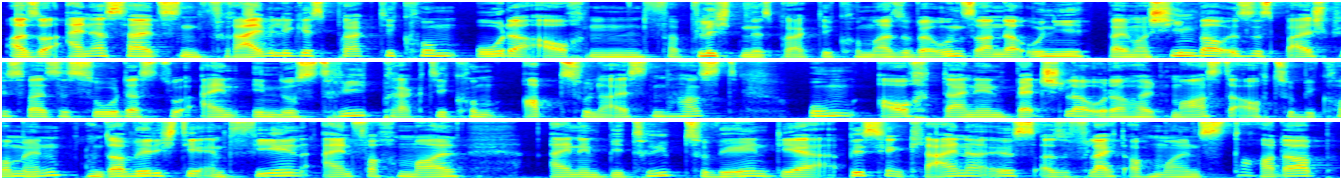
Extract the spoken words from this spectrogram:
Also einerseits ein freiwilliges Praktikum oder auch ein verpflichtendes Praktikum. Also bei uns an der Uni, bei Maschinenbau ist es beispielsweise so, dass du ein Industrie Praktikum abzuleisten hast, um auch deinen Bachelor oder halt Master auch zu bekommen. Und da würde ich dir empfehlen, einfach mal einen Betrieb zu wählen, der ein bisschen kleiner ist, also vielleicht auch mal ein Startup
